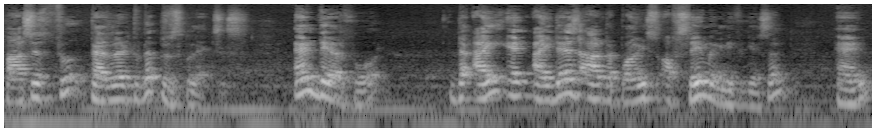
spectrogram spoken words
passes through parallel to the principal axis. And therefore, the I and I dash are the points of same magnification and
